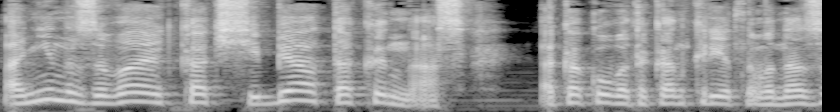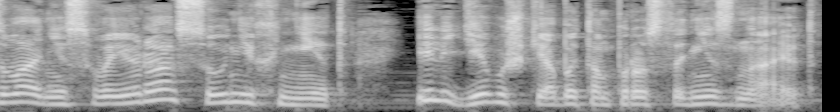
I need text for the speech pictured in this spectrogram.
они называют как себя, так и нас, а какого-то конкретного названия своей расы у них нет, или девушки об этом просто не знают.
